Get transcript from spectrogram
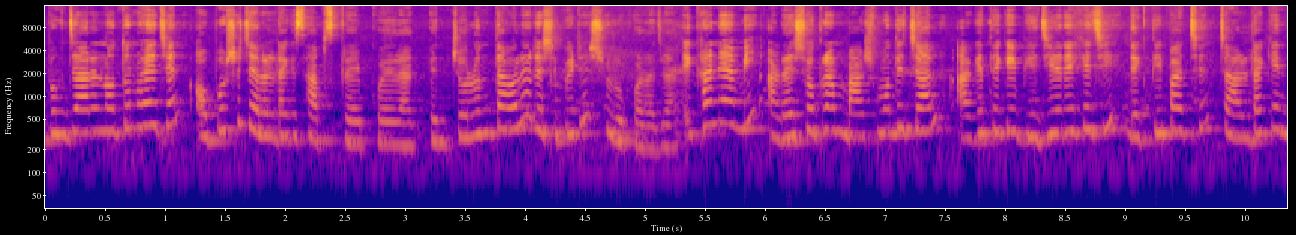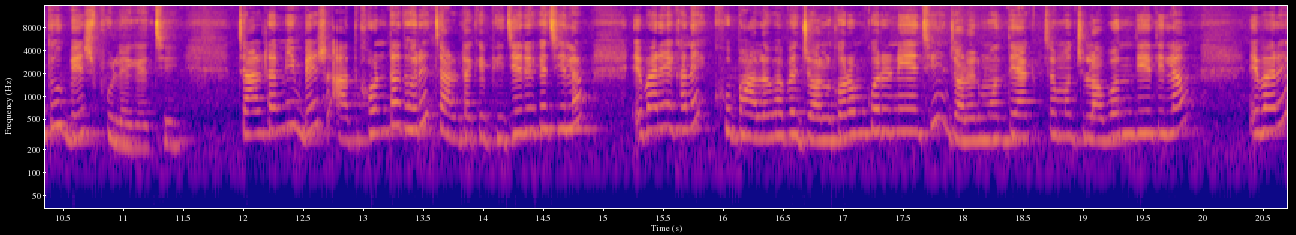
এবং যারা নতুন হয়েছেন, অবশ্যই চ্যানেলটাকে সাবস্ক্রাইব করে রাখবেন। চলুন তাহলে রেসিপিটা শুরু করা যাক। এখানে আমি আড়াইশো গ্রাম বাসমতি চাল আগে থেকে ভিজিয়ে রেখেছি। দেখতেই পাচ্ছেন, চালটা কিন্তু বেশ ফুলে গেছে। চালটা আমি বেশ আধ ঘণ্টা ধরে চালটাকে ভিজিয়ে রেখেছিলাম। এবারে এখানে খুব ভালোভাবে জল গরম করে নিয়েছি। জলের মধ্যে এক চামচ লবণ দিয়ে দিলাম। এবারে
